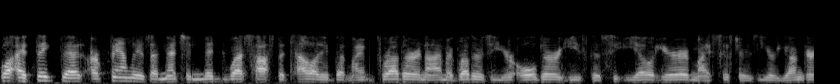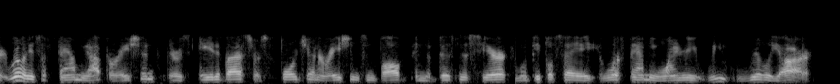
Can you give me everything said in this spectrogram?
well, I think that our family, as I mentioned, Midwest hospitality, but my brother and I, my brother is a year older. He's the CEO here. My sister is a year younger. It really is a family operation. There's eight of us. There's four generations involved in the business here. When people say we're family winery, we really are.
